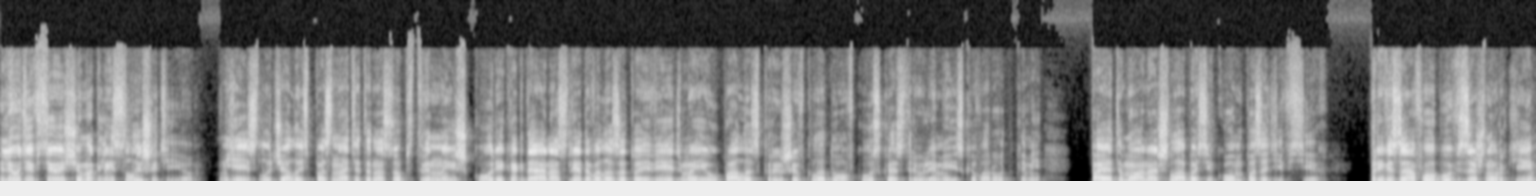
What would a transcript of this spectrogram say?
Люди все еще могли слышать ее. Ей случалось познать это на собственной шкуре, когда она следовала за той ведьмой и упала с крыши в кладовку с кастрюлями и сковородками. Поэтому она шла босиком позади всех. Привязав обувь за шнурки,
